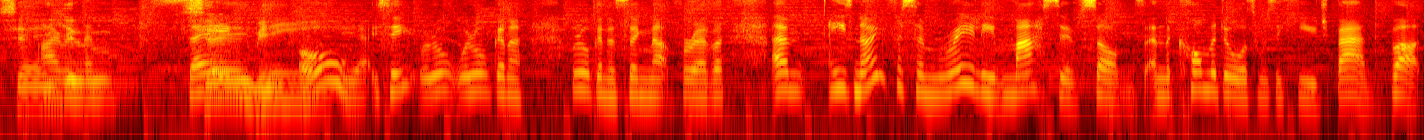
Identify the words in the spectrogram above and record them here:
Say I you. Remember, Say me. Oh, yeah. You see, we're all we're all gonna we're all gonna sing that forever. Um, he's known for some really massive songs, and the Commodores was a huge band, but.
